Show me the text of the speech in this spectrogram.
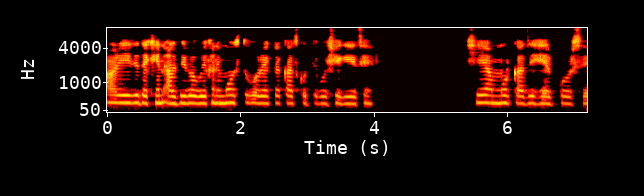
আর এই যে দেখেন আলবিবাবু এখানে মস্ত বড় একটা কাজ করতে বসে গিয়েছে। সে আম্মুর কাজে হেল্প করছে।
